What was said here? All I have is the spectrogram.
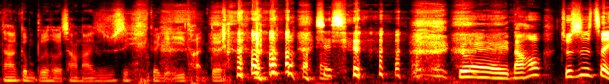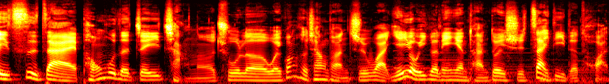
他根本不是合唱团，就是一个演艺团队。谢谢。对，然后就是这一次在澎湖的这一场呢，除了微光合唱团之外，也有一个联演团队是在地的团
